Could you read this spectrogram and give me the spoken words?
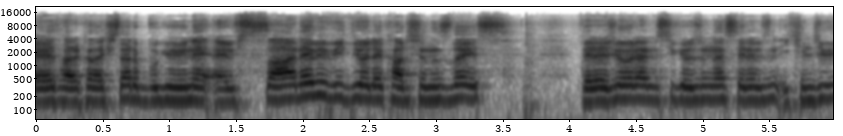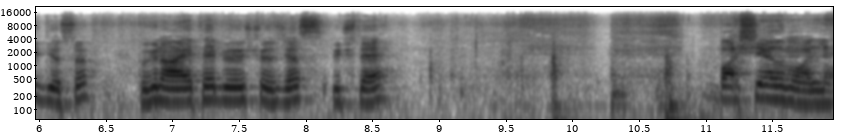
Evet arkadaşlar bugün yine efsane bir video ile karşınızdayız. Derece öğrencisi gözünden serimizin ikinci videosu. Bugün AYT bir ölçü çözeceğiz 3D. Başlayalım o halde.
